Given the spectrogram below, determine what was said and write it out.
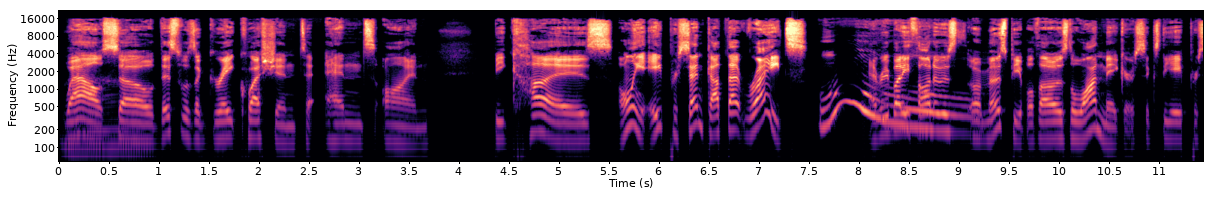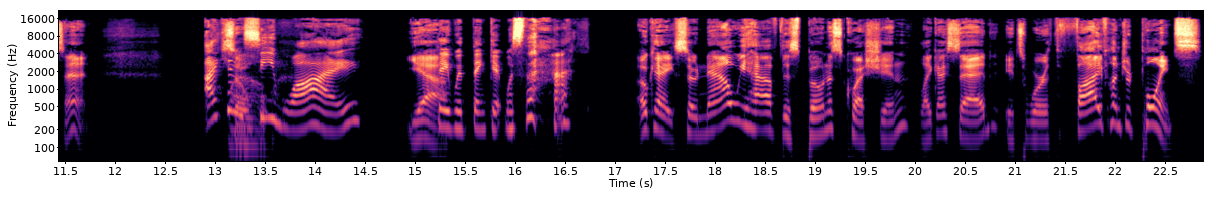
Wow. So this was a great question to end on because only 8% got that right. Ooh. Everybody thought it was, or most people thought it was the wand maker, 68%. I can So- see why Yeah. they would think it was that. Okay, so now we have this bonus question. Like I said, it's worth 500 points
